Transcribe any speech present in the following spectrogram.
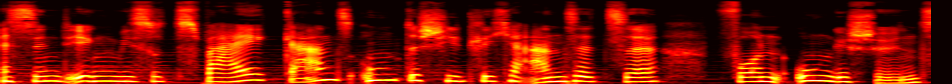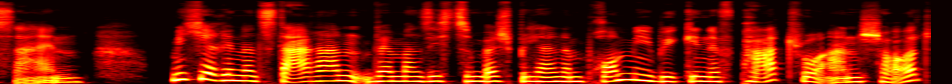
Es sind irgendwie so zwei ganz unterschiedliche Ansätze von Ungeschönsein. Mich erinnert es daran, wenn man sich zum Beispiel einen Promi wie Gwyneth Paltrow anschaut,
